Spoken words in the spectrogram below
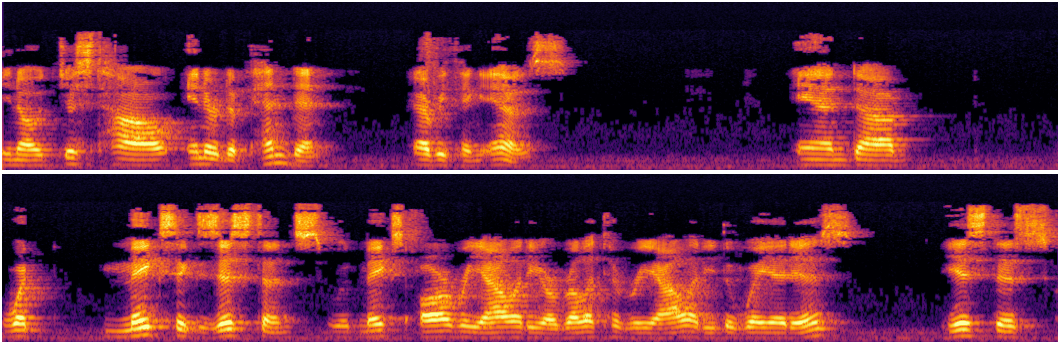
you know, just how interdependent everything is. And uh, what makes existence, what makes our reality, our relative reality, the way it is, is this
